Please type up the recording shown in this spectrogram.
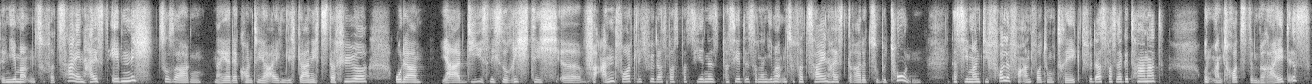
Denn jemandem zu verzeihen heißt eben nicht zu sagen, naja, der konnte ja eigentlich gar nichts dafür oder ja, die ist nicht so richtig äh, verantwortlich für das, was passiert ist, passiert ist, sondern jemandem zu verzeihen heißt gerade zu betonen, dass jemand die volle Verantwortung trägt für das, was er getan hat und man trotzdem bereit ist,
